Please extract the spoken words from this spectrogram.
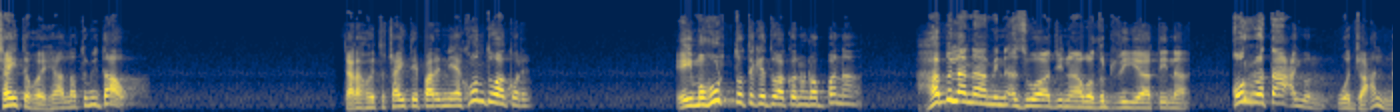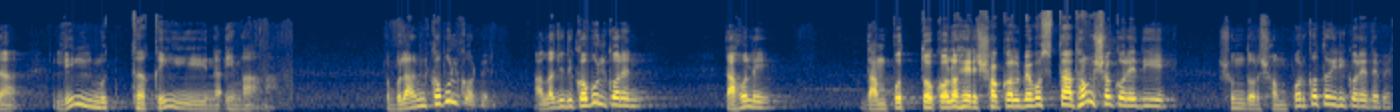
চাইতে হয়, হে আল্লাহ, তুমি দাও। যারা হয়তো চাইতে পারেনি এখন দোয়া করে এই মুহূর্ত থেকে দোয়া করেন, রব্বানা হাবলানা মিন আজওয়াজিনা ওয়া যুররিয়াতিনা কুররাতা আয়ুন ওয়া জাআলনা লিল মুত্তাকিনা ইমামা। রব্বুল আলামিন কবুল করবেন। আল্লাহ যদি কবুল করেন, তাহলে দাম্পত্য কলহের সকল ব্যবস্থা ধ্বংস করে দিয়ে সুন্দর সম্পর্ক তৈরি করে দেবেন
